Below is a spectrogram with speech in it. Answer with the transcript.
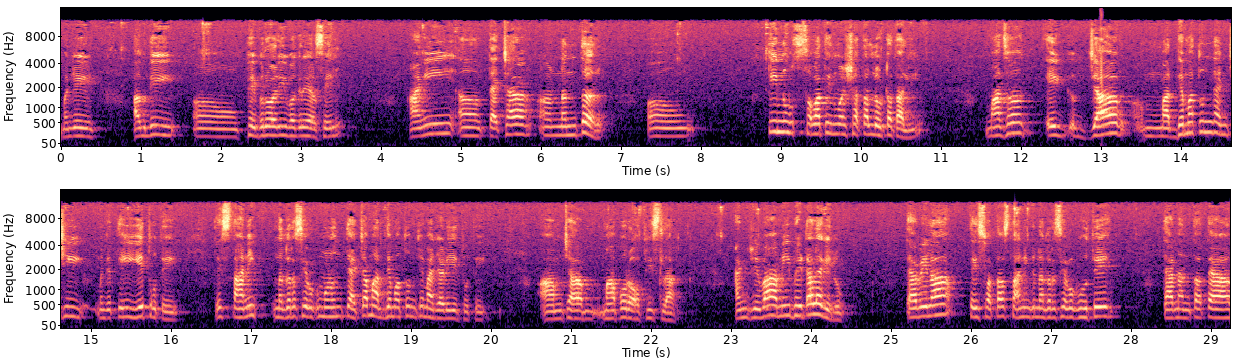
म्हणजे अगदी फेब्रुवारी वगैरे असेल. आणि त्याच्यानंतर तीन सव्वा तीन वर्ष आता लोटत आली. माझं एक ज्या माध्यमातून त्यांची म्हणजे ते येत होते ते स्थानिक नगरसेवक म्हणून त्याच्या माध्यमातून ते माझ्याकडे येत होते आमच्या महापौर ऑफिसला. आणि जेव्हा आम्ही भेटायला गेलो त्यावेळेला ते स्वतः स्थानिक नगरसेवक होते त्यानंतर त्या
